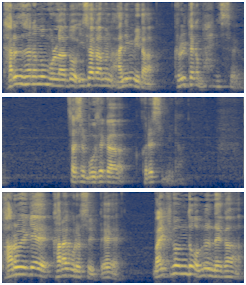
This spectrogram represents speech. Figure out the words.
다른 사람은 몰라도 이 사람은 아닙니다. 그럴 때가 많이 있어요. 사실 모세가 그랬습니다. 바로에게 가라고 그랬을 때 말씀도 없는 내가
